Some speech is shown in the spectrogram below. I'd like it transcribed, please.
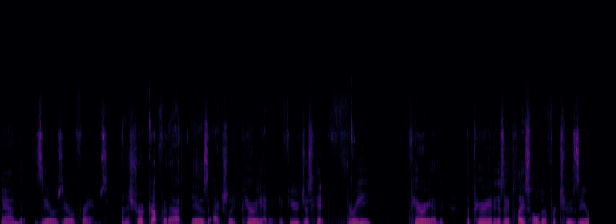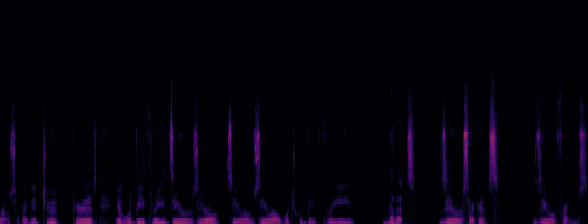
and 00 zero frames. And a shortcut for that is actually period. If you just hit 3 period, the period is a placeholder for two zeros. So if I did two periods, it would be 30000, which would be 3 minutes, 0 seconds, 0 frames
